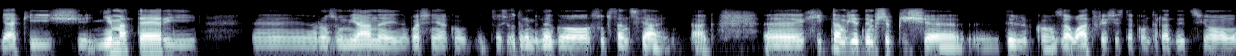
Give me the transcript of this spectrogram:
jakiejś niematerii, rozumianej no właśnie jako coś odrębnego substancjalnie. Tak? E, Hick tam w jednym przepisie e, tylko załatwia się z taką tradycją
